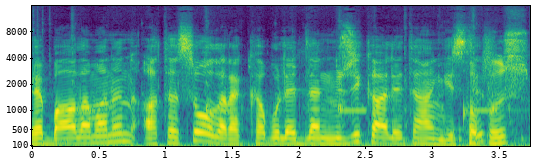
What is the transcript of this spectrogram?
ve bağlamanın atası olarak kabul edilen müzik aleti hangisidir? Kopuz.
